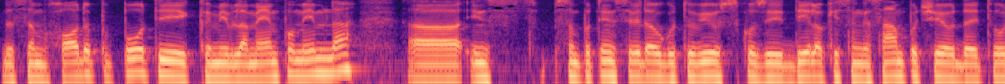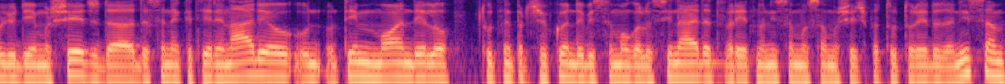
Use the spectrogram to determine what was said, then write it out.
da sem hodil po poti, ki mi je bila meni pomembna. Uh, in sem potem seveda ugotovil skozi delo, ki sem ga sam počel, da je to ljudem všeč, da, da se nekateri najdejo v, v tem mojem delu. Tudi ne pričakujem, da bi se mogli vsi najti, verjetno nisem samo všeč, pa tudi v redu, da nisem.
